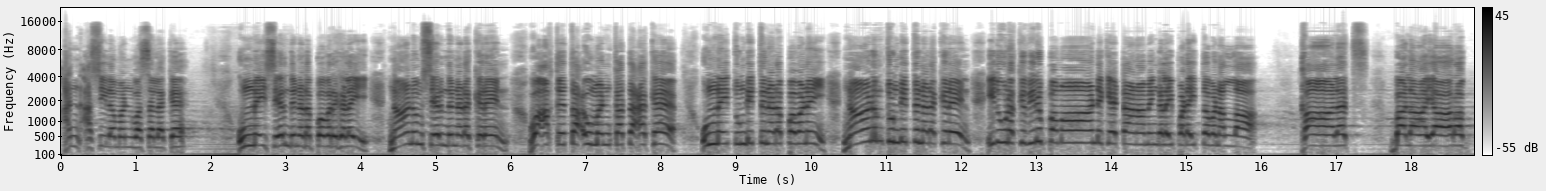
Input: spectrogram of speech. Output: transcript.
அன் அசிலமன் வசலக்க உன்னை சேர்ந்து நடப்பவர்களை நானும் சேர்ந்து நடக்கிறேன். மன் உன்னை துண்டித்து நடப்பவனை நானும் துண்டித்து நடக்கிறேன். இது உனக்கு விருப்பமாண்டு கேட்டானாம் எங்களை படைத்தவன் அல்லாஹ். காலத் பலாயா ரப்.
